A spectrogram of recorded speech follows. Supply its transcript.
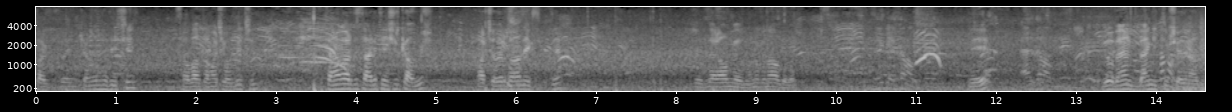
farklı imkan olmadığı için sabah da maç olduğu için bir tane vardı sadece teşhir kalmış. Parçaları falan eksikti. Dediler almayalım onu bunu aldılar. Neyi? Elden aldım. Yo ben ben gittim şeyden aldım.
